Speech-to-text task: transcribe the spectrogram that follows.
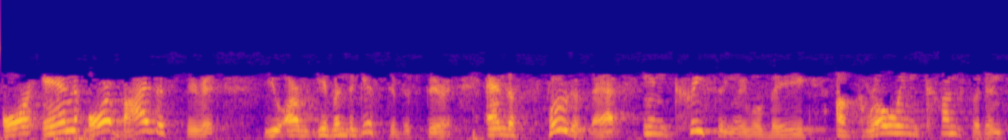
or in or by the Spirit, you are given the gift of the Spirit. And the fruit of that increasingly will be a growing confidence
